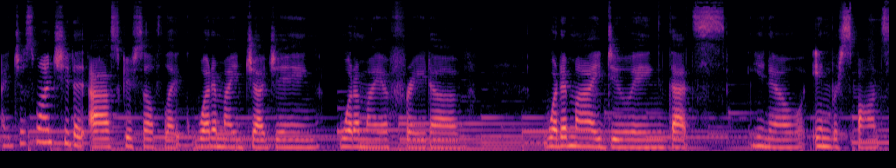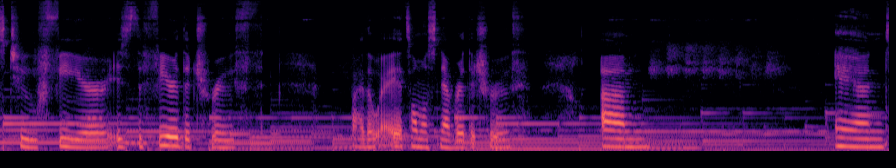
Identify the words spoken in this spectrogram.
I just want you to ask yourself, like, what am I judging? What am I afraid of? What am I doing that's, you know, in response to fear? Is the fear the truth? By the way, it's almost never the truth. Um, and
